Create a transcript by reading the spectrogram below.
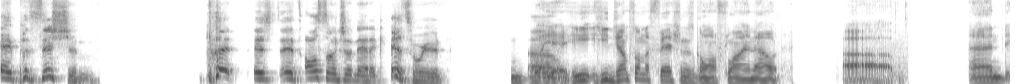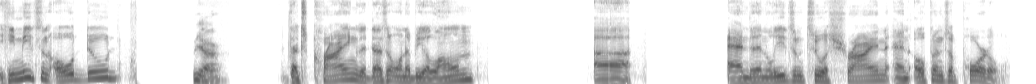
a position, but it's it's also genetic. It's weird. But yeah, Um, he he jumps on the fish and is going flying out. Uh, and he meets an old dude Yeah. that's crying that doesn't want to be alone. Uh, and then leads him to a shrine and opens a portal.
